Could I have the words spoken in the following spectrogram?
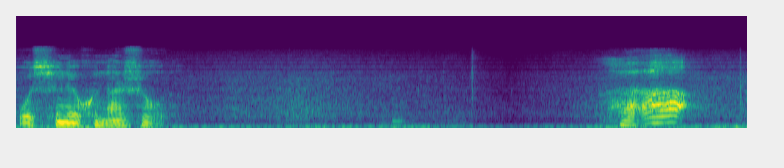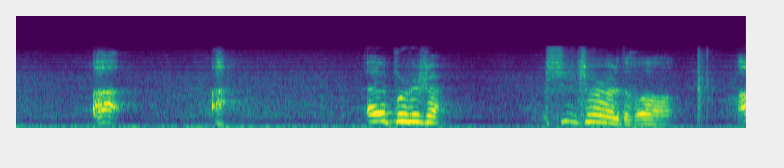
我心里会难受的。啊啊啊！哎，不是这儿，是这儿疼。啊！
